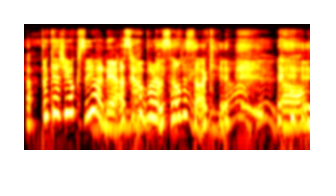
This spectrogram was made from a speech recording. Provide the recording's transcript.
Då kanske jag också gör det, alltså bara en sån sak. Ja.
